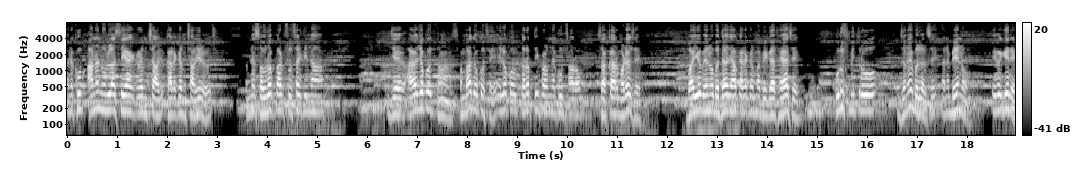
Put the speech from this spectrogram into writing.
અને ખૂબ આનંદ ઉલ્લાસથી આ કાર્યક્રમ કાર્યક્રમ ચાલી રહ્યો છે. અમને સૌરભ પાર્ક સોસાયટીના જે આયોજકો સંપાદકો છે, એ લોકો તરફથી પણ અમને ખૂબ સારો સહકાર મળ્યો છે. ભાઈઓ બહેનો બધા જ આ કાર્યક્રમમાં ભેગા થયા છે. પુરુષ મિત્રો જનોય બદલશે અને બહેનો એ વગેરે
